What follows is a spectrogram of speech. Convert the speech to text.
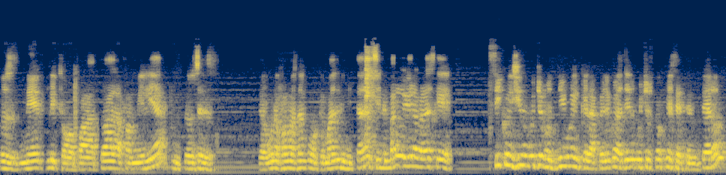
pues Netflix como para toda la familia, entonces de alguna forma están como que más limitadas. Sin embargo, yo la verdad es que sí coincido mucho contigo en que la película tiene muchos toques setenteros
